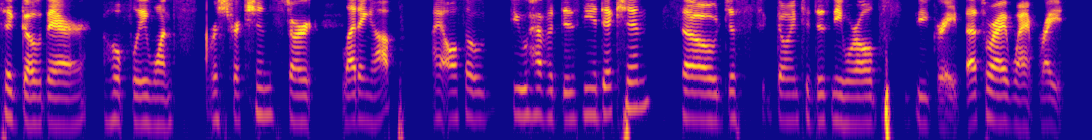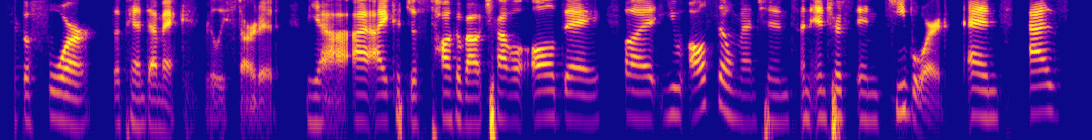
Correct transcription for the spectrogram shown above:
to go there. Hopefully, once restrictions start letting up. I also do you have a Disney addiction. So just going to Disney World would be great. That's where I went right before the pandemic really started. Yeah, I, I could just talk about travel all day. But you also mentioned an interest in keyboard. And as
